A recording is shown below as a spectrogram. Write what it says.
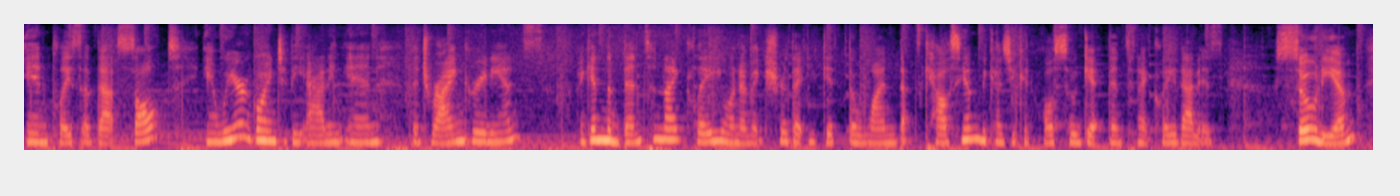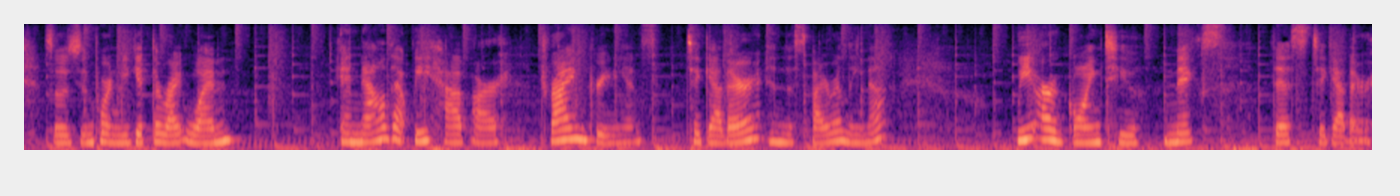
in place of that salt and we are going to be adding in the dry ingredients Again, the bentonite clay, you want to make sure that you get the one that's calcium because you can also get bentonite clay that is sodium. So it's important you get the right one. And now that we have our dry ingredients together in the spirulina, we are going to mix this together.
